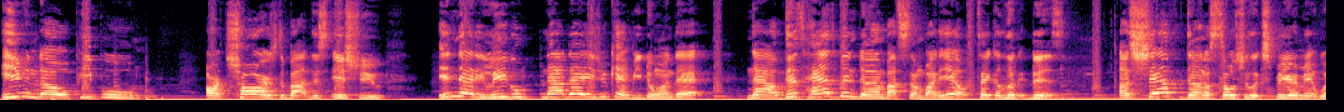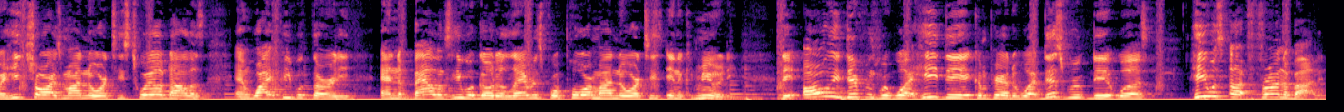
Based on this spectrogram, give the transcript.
even though people are charged about this issue, isn't that illegal nowadays? You can't be doing that. Now, this has been done by somebody else. Take a look at this. A chef done a social experiment where he charged minorities $12 and white people 30 and the balance he would go to leverage for poor minorities in the community. The only difference with what he did compared to what this group did was he was upfront about it.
